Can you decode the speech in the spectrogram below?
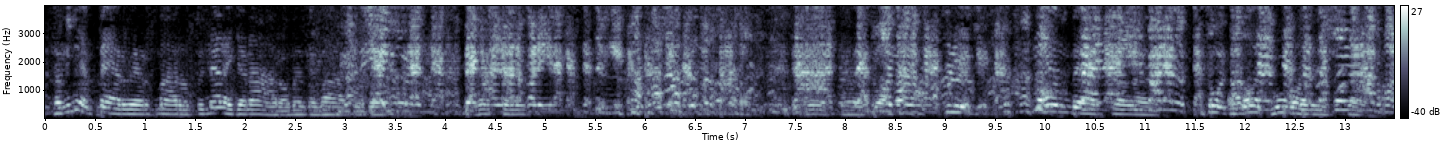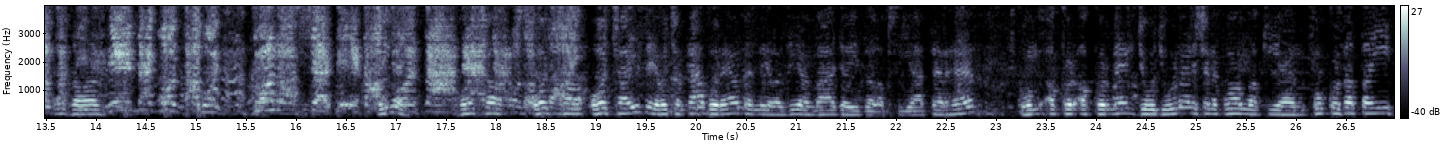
Szóval milyen pervers már az, hogy ne legyen áram ez a vágya. Milyen jó lenne, megállnának a lélegeztetőgépek, tessék, megmondtátok. Tehát leszólnának a repülőgépek. No, Ember de ne, én már előtte szóltam, A nem humanista. volna rám hallgatni. az. Én megmondtam, hogy gonosz, sötét, angol száz hogyha, hogyha, faj. hogyha, izé, hogyha Gábor elmennél az ilyen vágyaiddal a pszichiáterhez, akkor- akkor, akkor meggyógyulnál, és ennek vannak ilyen fokozatai,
